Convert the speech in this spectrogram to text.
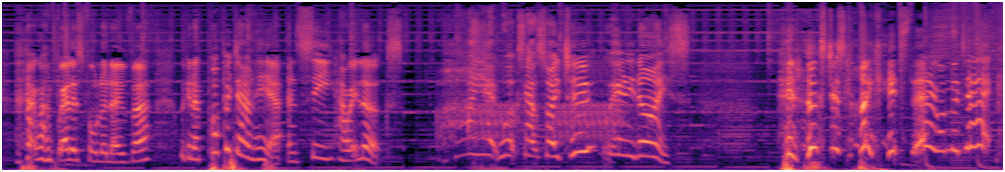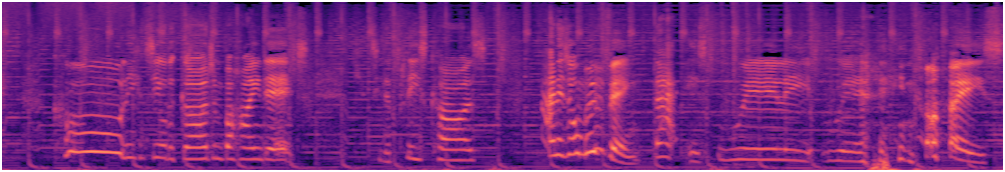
Our umbrella's fallen over. We're going to pop it down here and see how it looks. Oh, yeah, it works outside too. Really nice. It looks just like it's there on the deck. Cool. You can see all the garden behind it. You can see the police cars. And it's all moving. That is really, really nice.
